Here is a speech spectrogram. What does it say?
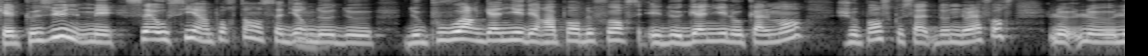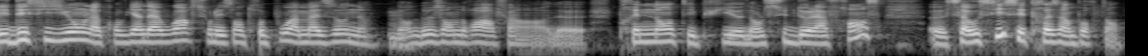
quelques-unes, mais c'est aussi important, c'est-à-dire mmh. de, de, de, pouvoir gagner des rapports de force et de gagner localement. Je pense que ça donne de la force. Le, les décisions là qu'on vient d'avoir sur les entrepôts Amazon mmh. dans deux endroits, enfin près de Nantes et puis euh, dans le sud de la France, euh, ça aussi c'est très important.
